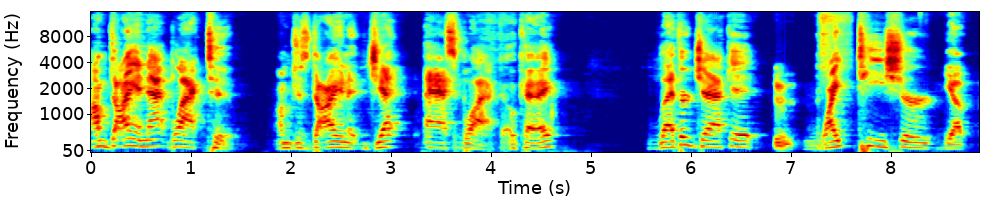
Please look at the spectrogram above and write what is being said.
I'm dyeing that black too. I'm just dyeing it jet ass black. Okay, leather jacket, Hmm. white t-shirt, Yep.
